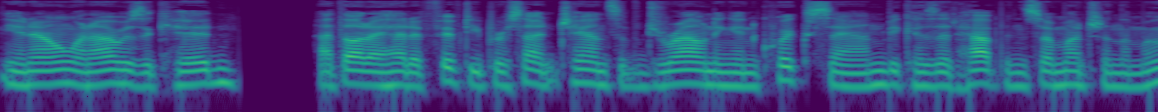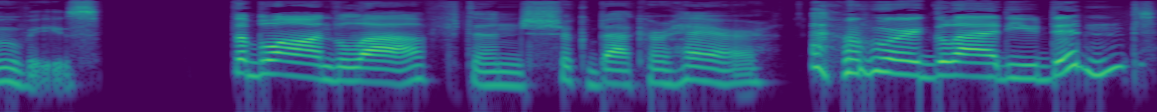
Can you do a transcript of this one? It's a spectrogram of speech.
You know, when I was a kid, I thought I had a 50% chance of drowning in quicksand because it happened so much in the movies. The blonde laughed and shook back her hair. We're glad you didn't.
